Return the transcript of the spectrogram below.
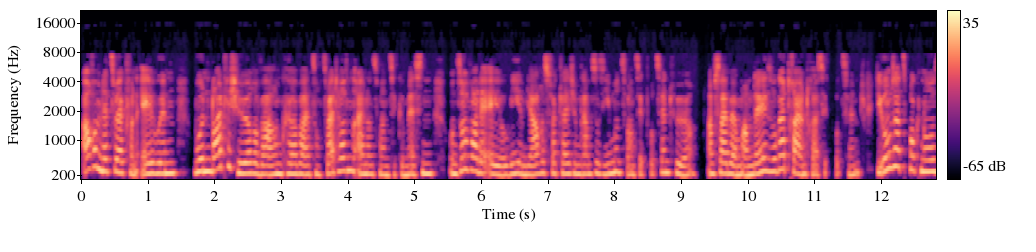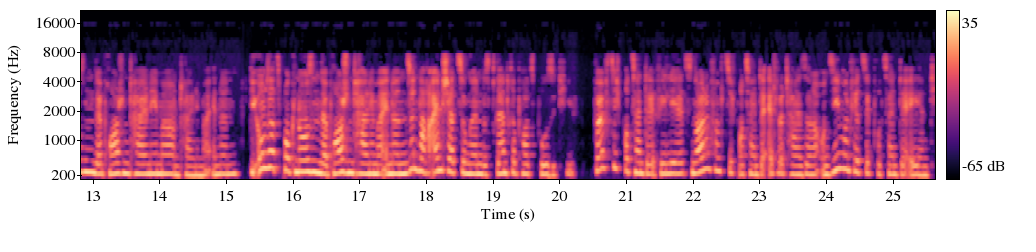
Auch im Netzwerk von Awin wurden deutlich höhere Warenkörbe als noch 2021 gemessen und so war der AOV im Jahresvergleich um ganze 27 Prozent höher. Am Cyber Monday sogar 33 Prozent. Die Umsatzprognosen der Branchenteilnehmer und TeilnehmerInnen. Die Umsatzprognosen der Branchenteilnehmerinnen sind nach Einschätzungen des Trendreports positiv. 50% der Affiliates, 59% der Advertiser und 47% der ANT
